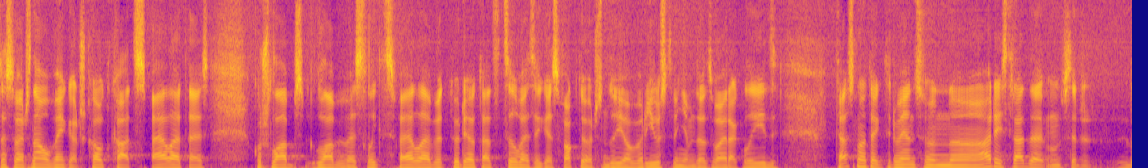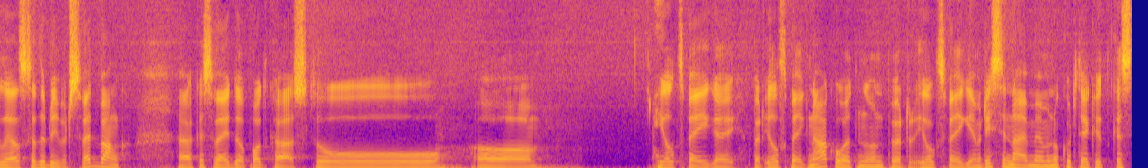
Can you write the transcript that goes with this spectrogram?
tas vairs nav vienkārši kaut kāds spēlētājs, kurš labi, labi vai slikti spēlē, bet tur jau tāds cilvēcīgais faktors, un tu jau vari just viņam daudz vairāk līdzi. Tas noteikti ir viens, un uh, arī strādā, mums ir liela sadarbība ar Svetbanku, uh, kas veido podkāstu. Uh, ilgspējīgai, par ilgspējīgu nākotni un par ilgspējīgiem risinājumiem, nu, tie, kas,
